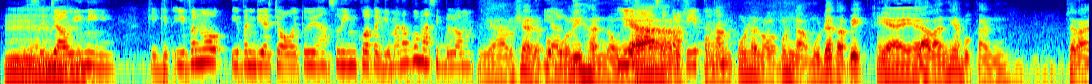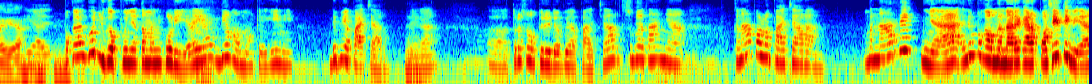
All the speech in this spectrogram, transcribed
Hmm. sejauh ini kayak gitu even lo even dia cowok itu yang selingkuh atau gimana gue masih belum Ya harusnya ada Ya, pemulihan dong iya, ya, harus seperti itu kan. pengampunan walaupun nggak mudah tapi iya iya jalannya bukan cerai ya. ya pokoknya gue juga punya teman kuliah ya dia ngomong kayak gini dia punya pacar Hmm. ya kan Eh, terus waktu dia udah punya pacar terus gue tanya kenapa lo pacaran menariknya ini bukan menarik karena positif ya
